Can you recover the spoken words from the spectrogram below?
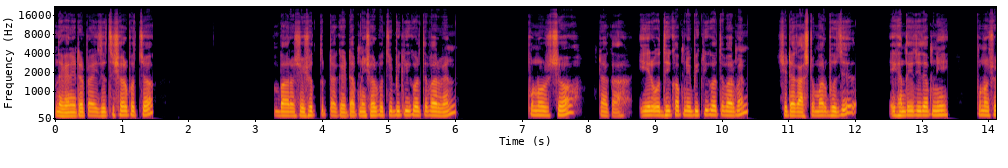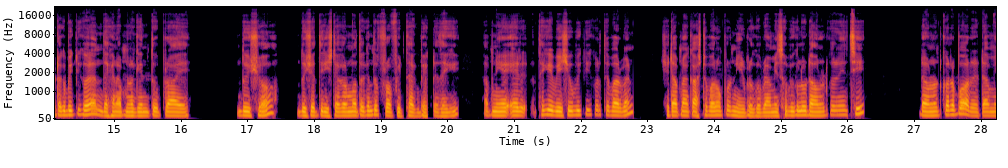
দেখেন, এটার প্রাইস হচ্ছে সর্বোচ্চ বারোশো সত্তর টাকা। এটা আপনি সর্বোচ্চ বিক্রি করতে পারবেন পনেরোশো টাকা। এর অধিক আপনি বিক্রি করতে পারবেন, সেটা কাস্টমার বুঝে। এখান থেকে যদি আপনি পনেরোশো টাকা বিক্রি করেন, দেখেন আপনার কিন্তু প্রায় দুইশো দুইশো তিরিশ টাকার মতো কিন্তু প্রফিট থাকবে একটা থেকে। আপনি এর থেকে বেশিও বিক্রি করতে পারবেন, সেটা আপনার কাস্টমারের উপর নির্ভর করবে। আমি ছবিগুলো ডাউনলোড করে নিচ্ছি। ডাউনলোড করার পর এটা আমি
